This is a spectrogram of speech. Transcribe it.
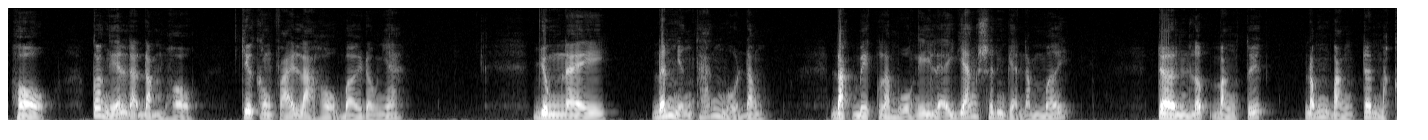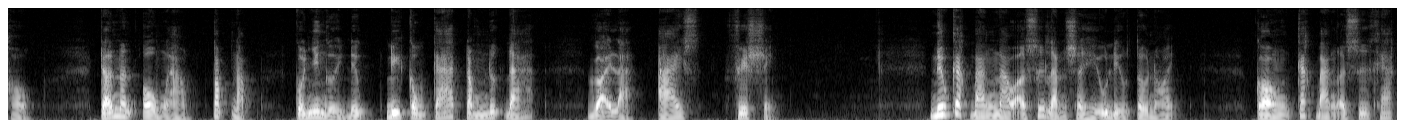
Hồ có nghĩa là đầm hồ, chứ không phải là hồ bơi đâu nha. Dùng này đến những tháng mùa đông, đặc biệt là mùa nghỉ lễ Giáng sinh và năm mới. Trên lớp băng tuyết, đóng băng trên mặt hồ, trở nên ồn ào, tấp nập của những người đi, đi câu cá trong nước đá gọi là ice fishing. Nếu các bạn nào ở xứ lạnh sẽ hiểu điều tôi nói, còn các bạn ở xứ khác,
